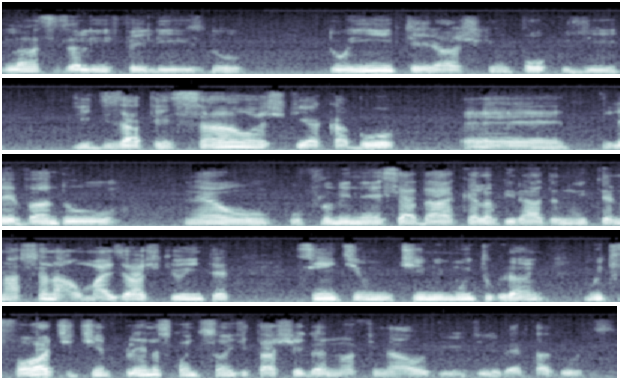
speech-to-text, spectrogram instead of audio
lances ali infelizes do, do Inter, acho que um pouco de, de desatenção, acho que acabou é, levando né, o, o Fluminense a dar aquela virada no Internacional. Mas eu acho que o Inter, sim, tinha um time muito grande, muito forte, tinha plenas condições de estar chegando na final de, de Libertadores.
